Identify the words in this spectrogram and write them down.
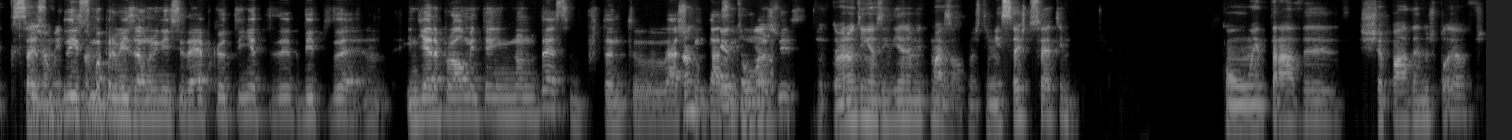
que Se seja uma me pedisse equipa uma previsão no início da época, eu tinha dito de Indiana provavelmente em nono décimo, portanto acho que não está assim eu tão longe disso. Eu também não tinha as Indiana muito mais alto, mas tinha em sexto, sétimo. Com entrada chapada nos playoffs.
